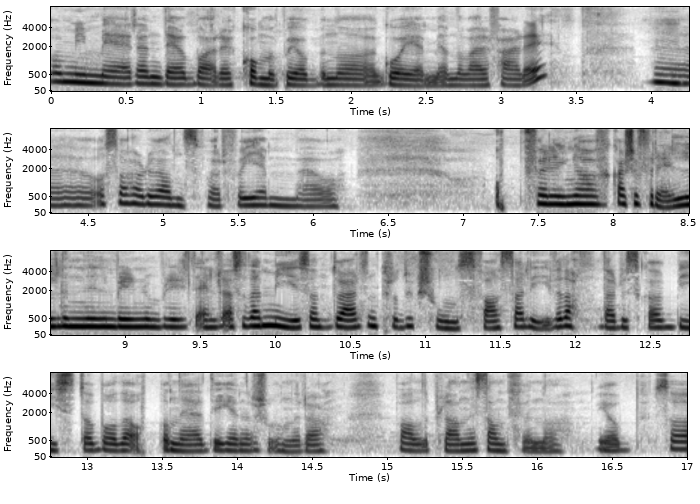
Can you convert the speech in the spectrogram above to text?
Og mye mer enn det å bare komme på jobben og gå hjem igjen og være ferdig. Mm. og så har du ansvar for hjemme og oppfølging av kanskje foreldrene dine blir, blir litt eldre. Altså det er mye sånn, Du er i en sånn produksjonsfase av livet da, der du skal bistå både opp og ned i generasjoner og på alle plan i samfunn og jobb. Så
